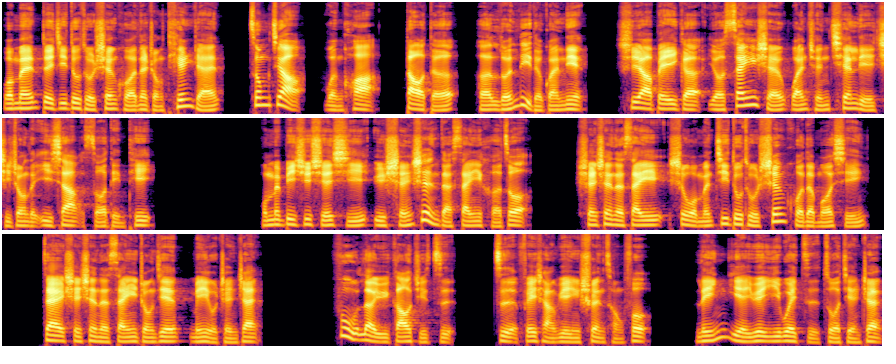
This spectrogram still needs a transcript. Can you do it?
我们对基督徒生活那种天然。宗教、文化、道德和伦理的观念，需要被一个有三一神完全牵连其中的意象所顶替。我们必须学习与神圣的三一合作。神圣的三一是我们基督徒生活的模型。在神圣的三一中间没有征战。父乐于高举子，子非常愿意顺从父，灵也愿意为子做见证。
